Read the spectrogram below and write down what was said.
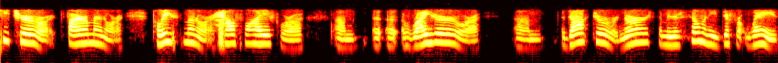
teacher or a fireman or a policeman or a housewife or a um, a, a writer or a, um, a doctor or a nurse. I mean, there's so many different ways.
